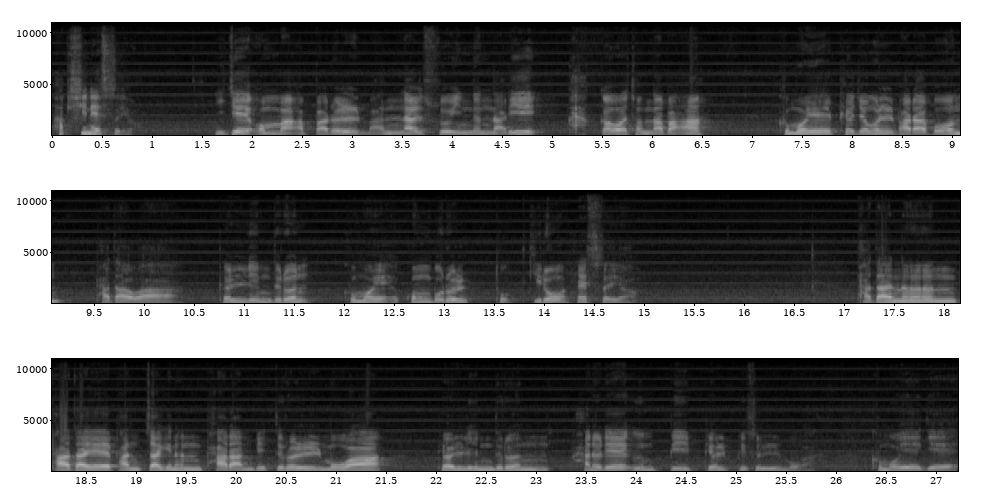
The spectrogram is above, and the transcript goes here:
확신했어요. 이제 엄마 아빠를 만날 수 있는 날이 가까워졌나 봐. 그모의 표정을 바라본 바다와 별님들은 그모의 공부를 돕기로 했어요. 바다는 바다에 반짝이는 파란 빛들을 모아 별님들은 하늘의 은빛 별빛을 모아 그모에게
